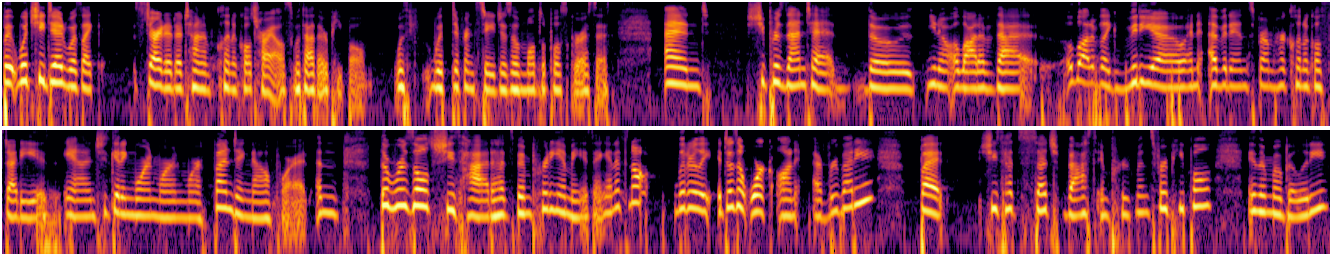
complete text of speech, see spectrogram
but what she did was like started a ton of clinical trials with other people with with different stages of multiple sclerosis and she presented those you know a lot of that a lot of like video and evidence from her clinical studies and she's getting more and more and more funding now for it and the results she's had has been pretty amazing and it's not literally it doesn't work on everybody but she's had such vast improvements for people in their mobility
